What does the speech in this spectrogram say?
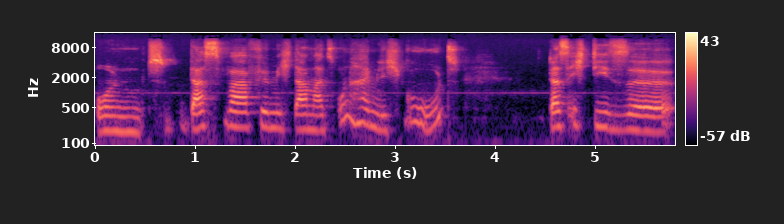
Und das war für mich damals unheimlich gut, dass ich diese,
